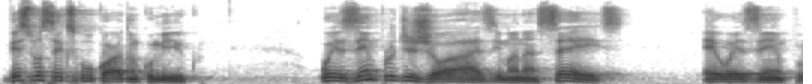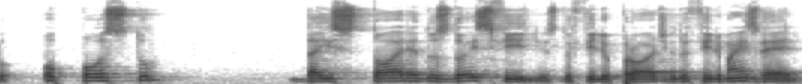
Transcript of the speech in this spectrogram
Vê se vocês concordam comigo. O exemplo de Joás e Manassés é o exemplo oposto da história dos dois filhos, do filho pródigo e do filho mais velho.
